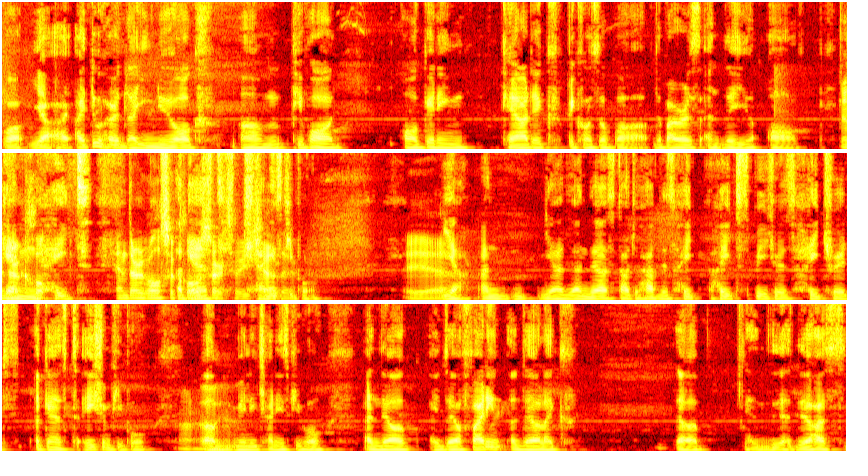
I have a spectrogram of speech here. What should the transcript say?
Well, yeah, I, I do heard that in New York, um, people are are getting chaotic because of uh, the virus, and they are And getting clo- hate and they're also closer to each Chinese other. people. Yeah. Yeah, and yeah, and they start to have this hate hate speeches, hatred against Asian people, Oh, really? um, mainly Chinese people, and they are they are fighting. They are like, uh, there has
